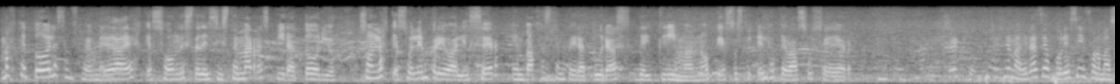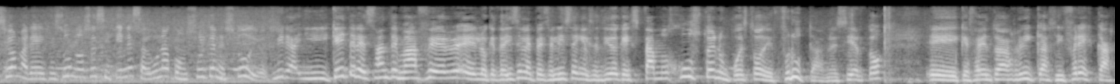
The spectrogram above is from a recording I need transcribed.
más, que todas las enfermedades que son este, del sistema respiratorio, son las que suelen prevalecer en bajas temperaturas del clima, ¿no? que eso es, lo que va a suceder. Perfecto, muchísimas gracias por esa información, María de Jesús. No sé si tienes alguna consulta en estudios. Mira, y qué interesante, Mafer, eh, lo que te dice el especialista en el sentido de que estamos justo en un puesto de fruta, ¿no es cierto? Eh, que saben todas ricas y frescas.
